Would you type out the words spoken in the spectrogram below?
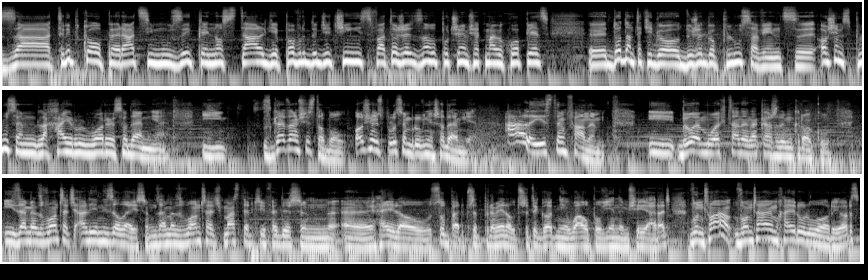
za tryb kooperacji, muzykę, nostalgię, powrót do dzieciństwa, to, że znowu poczułem się jak mały chłopiec. Yy, Dodam takiego dużego plusa, więc yy, 8 z plusem dla Hyrule Warriors ode mnie. I zgadzam się z tobą. 8 z plusem również ode mnie. Ale jestem fanem. I byłem łechtany na każdym kroku. I zamiast włączać Alien Isolation, zamiast włączać Master Chief Edition e, Halo Super przed premierą 3 tygodnie, wow, powinienem się jarać, włączałem, włączałem Hyrule Warriors,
